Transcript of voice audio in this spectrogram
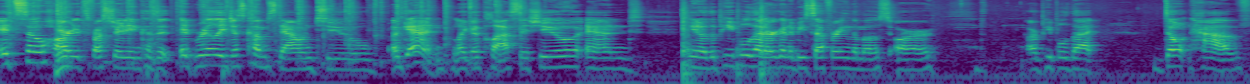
it's so hard it's frustrating because it, it really just comes down to again like a class issue and you know the people that are going to be suffering the most are are people that don't have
